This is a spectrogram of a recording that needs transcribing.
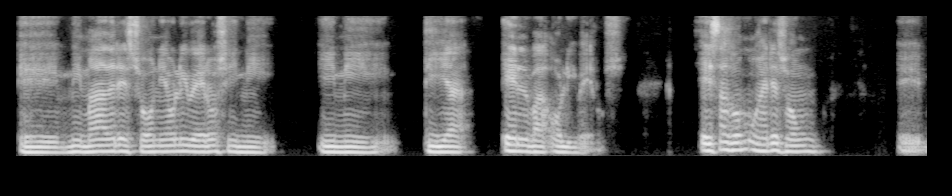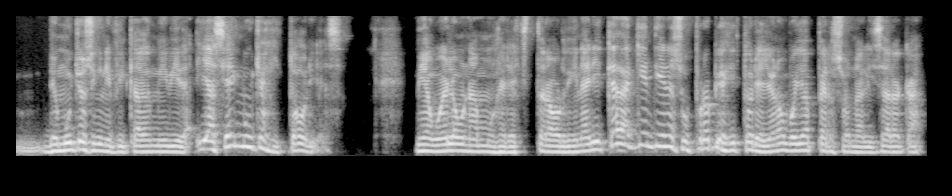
Eh, mi madre Sonia Oliveros y mi, y mi tía Elba Oliveros. Esas dos mujeres son eh, de mucho significado en mi vida. Y así hay muchas historias. Mi abuela, una mujer extraordinaria, y cada quien tiene sus propias historias. Yo no voy a personalizar acá.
